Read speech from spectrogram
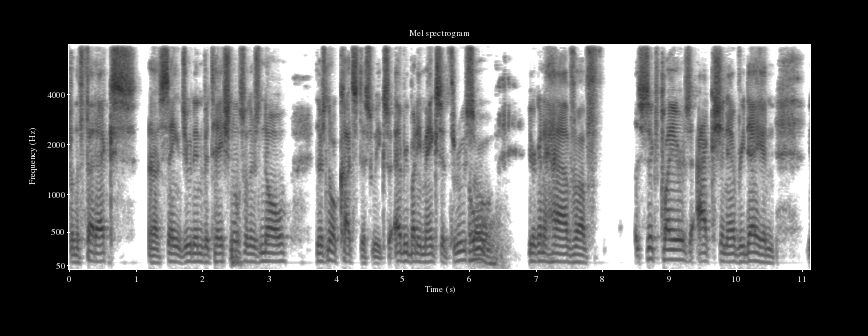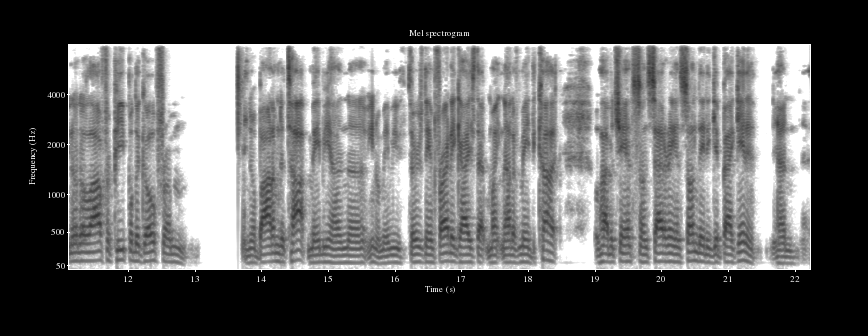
for the FedEx uh, St. Jude Invitational. So there's no there's no cuts this week. So everybody makes it through. So Ooh. you're going to have uh, six players action every day, and you know to allow for people to go from you know bottom to top. Maybe on uh, you know maybe Thursday and Friday guys that might not have made the cut will have a chance on Saturday and Sunday to get back in it, and uh,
